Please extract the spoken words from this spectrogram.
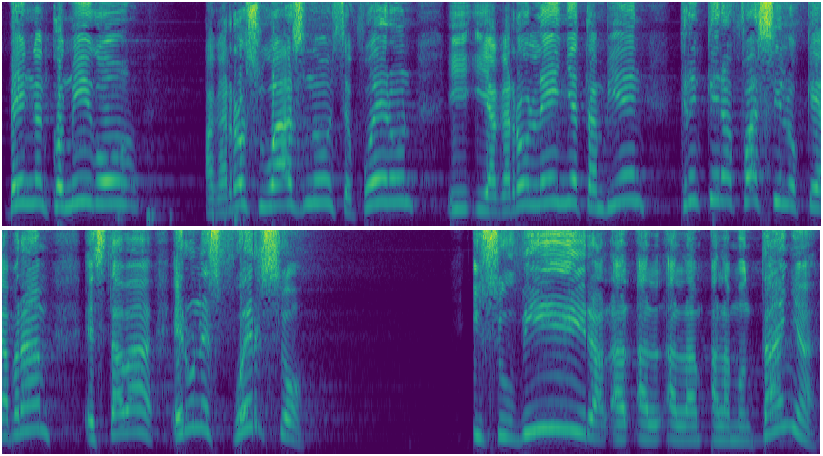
vengan conmigo? Agarró su asno, se fueron y, agarró leña también. ¿Creen que era fácil lo que Abraham estaba? Era un esfuerzo. Y subir a, la, montaña,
